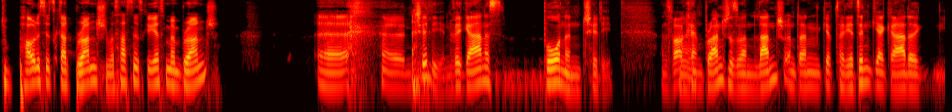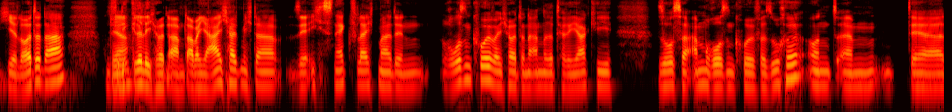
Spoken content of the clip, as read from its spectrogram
du, Paul ist jetzt gerade brunchen. Was hast du denn jetzt gegessen beim Brunch? äh, ein Chili, ein veganes Bohnen-Chili. Und es war auch ja. kein Brunch, es war ein Lunch und dann gibt's halt, jetzt sind ja gerade hier Leute da und für Ja. die grill ich heute Abend. Aber ja, ich halte mich da sehr, ich snack vielleicht mal den Rosenkohl, weil ich heute eine andere Teriyaki-Soße am Rosenkohl versuche und ähm, der,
